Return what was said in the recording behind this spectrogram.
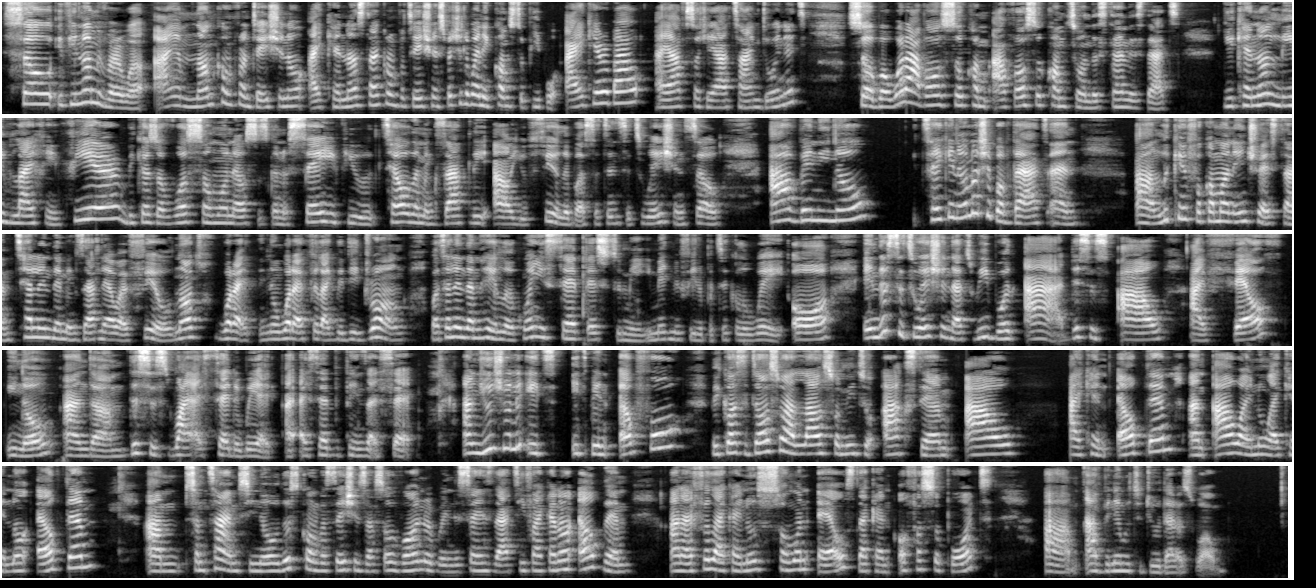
So, if you know me very well, I am non confrontational. I cannot stand confrontation, especially when it comes to people I care about. I have such a hard time doing it. So, but what I've also come, I've also come to understand is that you cannot live life in fear because of what someone else is going to say if you tell them exactly how you feel about certain situations. So I've been, you know, taking ownership of that and uh, looking for common interest and telling them exactly how I feel, not what I, you know, what I feel like they did wrong, but telling them, hey, look, when you said this to me, it made me feel a particular way. Or in this situation that we both had, this is how I felt you know, and um, this is why I said the way I, I said the things I said. And usually it's it's been helpful because it also allows for me to ask them how I can help them and how I know I cannot help them. Um, sometimes, you know, those conversations are so vulnerable in the sense that if I cannot help them and I feel like I know someone else that can offer support, um, I've been able to do that as well.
